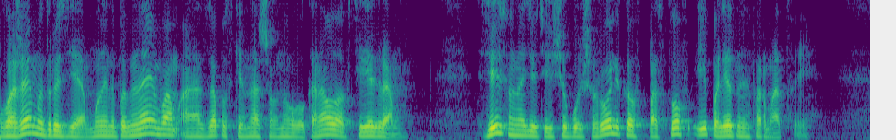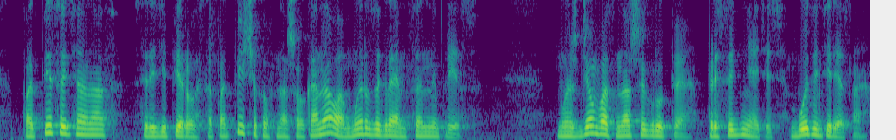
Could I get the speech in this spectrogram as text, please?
Уважаемые друзья, мы напоминаем вам о запуске нашего нового канала в Telegram. Здесь вы найдете еще больше роликов, постов и полезной информации. Подписывайтесь на нас. Среди первых подписчиков нашего канала мы разыграем ценный приз. Мы ждем вас в нашей группе. Присоединяйтесь, будет интересно.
